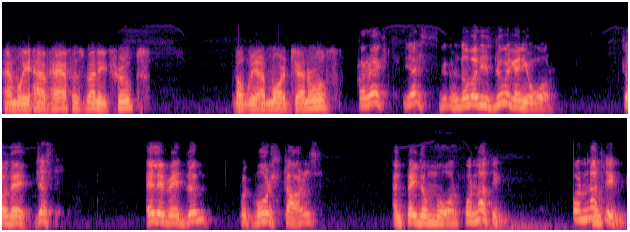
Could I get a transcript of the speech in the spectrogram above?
and we have half as many troops, but we have more generals. Correct. Yes, because nobody's doing any war, so they just elevate them, put more stars, and pay them more for nothing, for Hmm. nothing.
